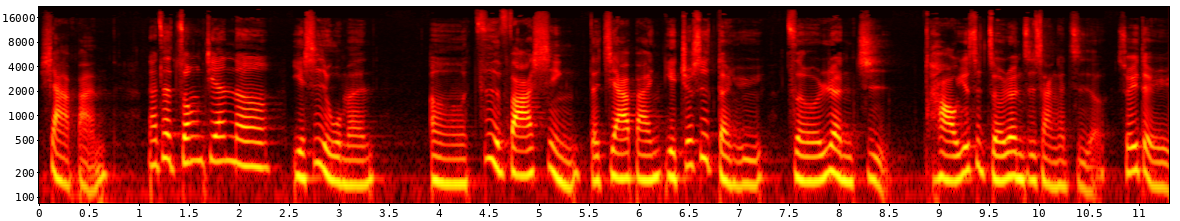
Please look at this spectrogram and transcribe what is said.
下班，那这中间呢也是我们呃自发性的加班，也就是等于责任制。好，又是责任制三个字了，所以等于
